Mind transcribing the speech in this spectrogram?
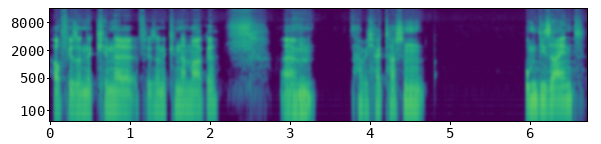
auch für so eine Kinder, für so eine Kindermarke. Ähm, mhm. Habe ich halt Taschen umdesignt,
